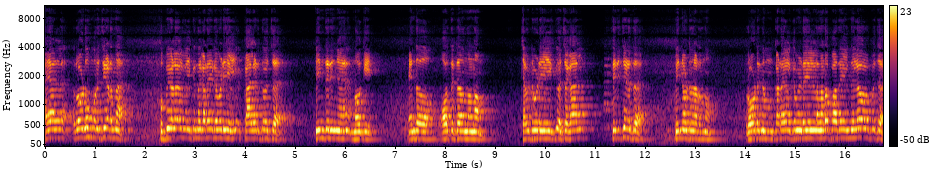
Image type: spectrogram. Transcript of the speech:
അയാൾ റോഡ് മുറിച്ചു കിടന്ന് കുപ്പിവിളകൾ വിൽക്കുന്ന കടയുടെ വടിയിൽ കാലെടുത്ത് വെച്ച് പിന്തിരിഞ്ഞ് നോക്കി. എന്തോ ഓർത്തിട്ടെന്നോണം ചവിട്ടുപടിയിൽ വെച്ച കാൽ തിരിച്ചെടുത്ത് പിന്നോട്ട് നടന്നു. റോഡിനും കടകൾക്കും ഇടയിലുള്ള നടപ്പാതയിൽ നിലയുറപ്പിച്ച്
